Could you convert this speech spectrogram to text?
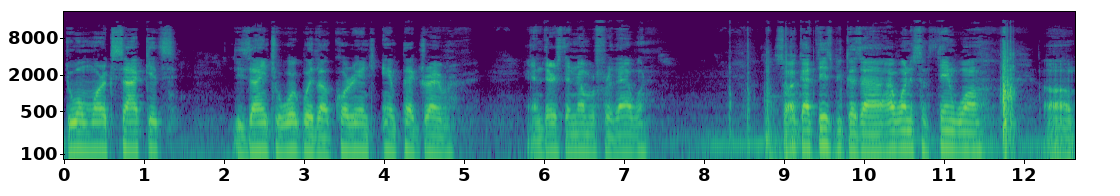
dual mark sockets, designed to work with a quarter inch impact driver. And there's the number for that one. So I got this because I, I wanted some thin wall um,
